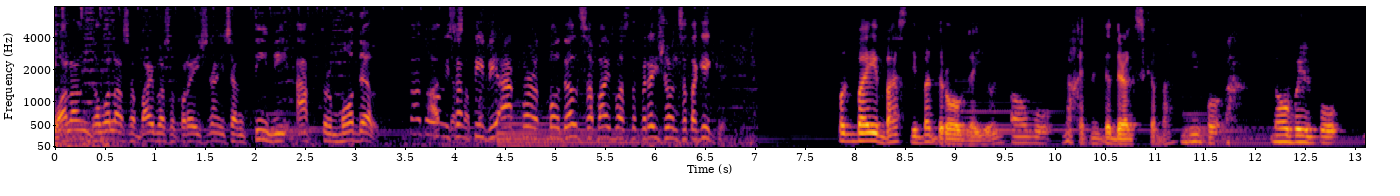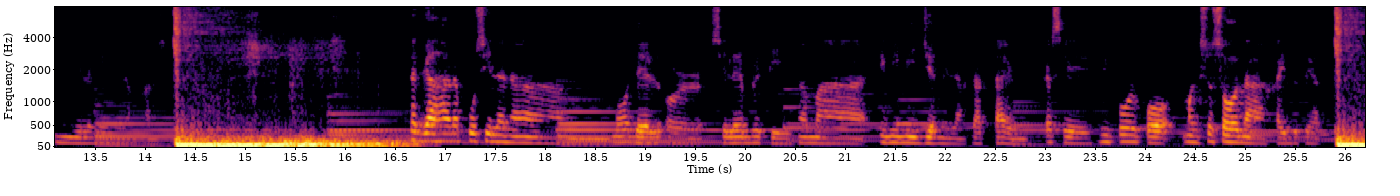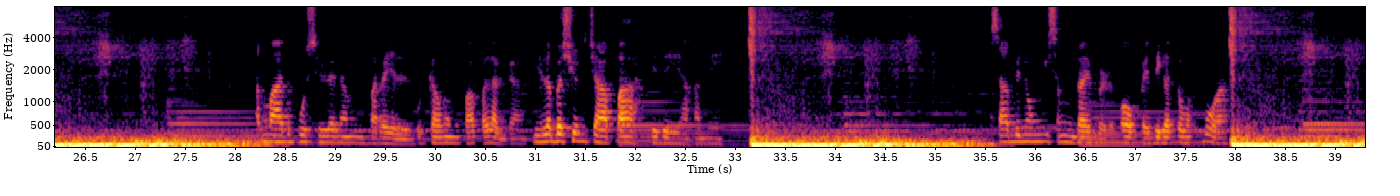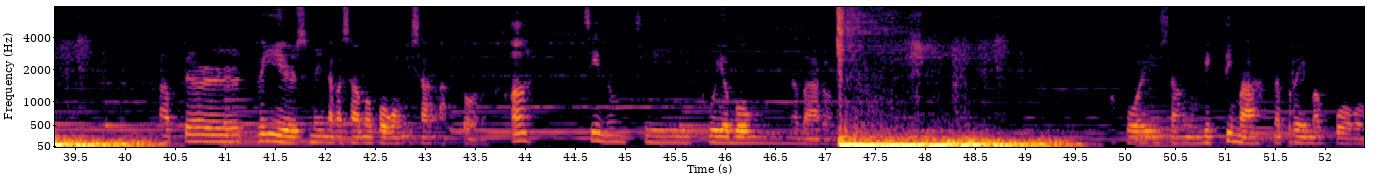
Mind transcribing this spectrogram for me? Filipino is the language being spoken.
Walang kawala sa bypass operation ng isang TV actor model. Tado ang isang TV actor at model sa bypass operation sa Taguig. Pag bypass, di ba droga yun? Opo. Bakit nagda-drugs ka ba? Hindi po. Nobel po yung nilagay nilang kaso. Naghahanap po sila ng model or celebrity na ma-imimedya nila that time. Kasi before po, magsusona kay Duterte. Armado po sila ng barel. Huwag kang papalaga. Nilabas yung tsapa, pideya kami. Sabi nung isang driver, oh, pwede ka tumakbo ah. After three years, may nakasama po akong isang aktor. Ah, sino? Si Kuya Bong Navarro. Ako ay isang biktima na prema po ako.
